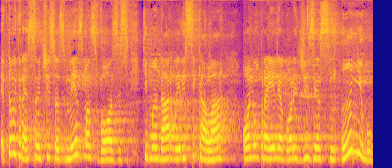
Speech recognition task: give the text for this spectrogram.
é tão interessante isso, as mesmas vozes que mandaram ele se calar, olham para ele agora e dizem assim: ânimo,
